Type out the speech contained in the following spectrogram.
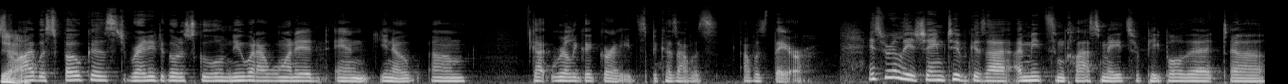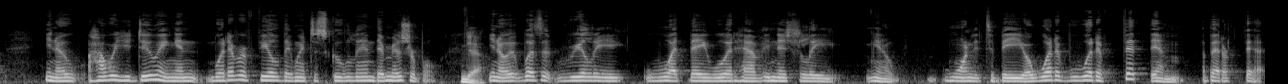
So Yeah. I was focused, ready to go to school, knew what I wanted, and you know, um, got really good grades because I was I was there. It's really a shame too because I, I meet some classmates or people that uh, you know how are you doing and whatever field they went to school in they're miserable. Yeah. you know it wasn't really what they would have initially you know wanted to be or what would have fit them a better fit.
